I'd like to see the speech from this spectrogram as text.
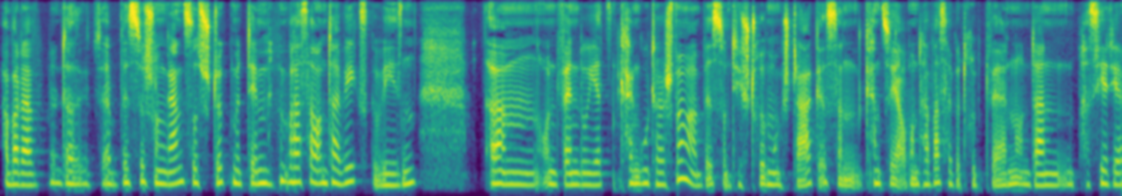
aber da, da, da bist du schon ein ganzes Stück mit dem Wasser unterwegs gewesen. Ähm, und wenn du jetzt kein guter Schwimmer bist und die Strömung stark ist, dann kannst du ja auch unter Wasser gedrückt werden und dann passiert ja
